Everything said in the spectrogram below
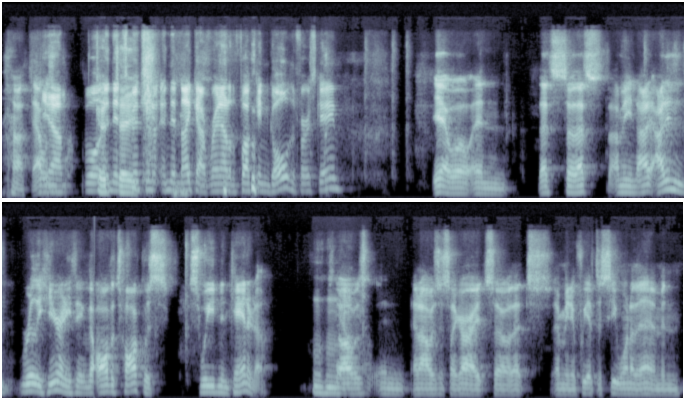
Huh, that was yeah. Well, Good and then take. Spencer and then Knight got ran out of the fucking goal in the first game. Yeah, well, and that's so that's I mean, I, I didn't really hear anything. The, all the talk was Sweden and Canada. Mhm. So I was and and I was just like, all right, so that's I mean, if we have to see one of them in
